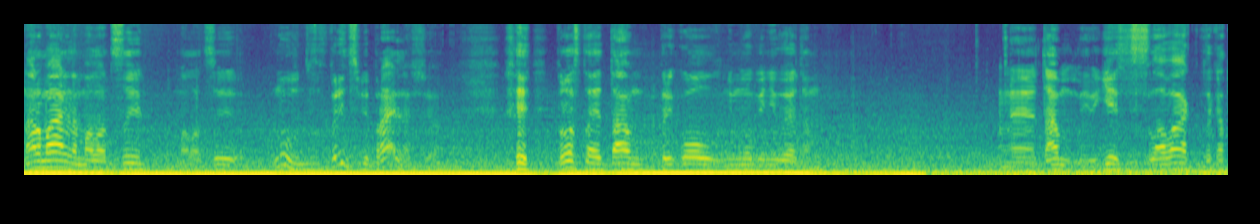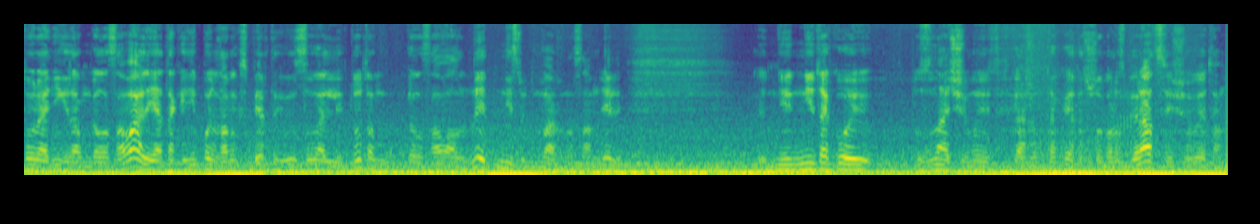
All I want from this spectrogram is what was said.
Нормально, молодцы, молодцы. Ну, в принципе, правильно все. Просто там прикол немного не в этом. Э, там есть слова, за которые они там голосовали, я так и не понял, там эксперты высылали, кто там голосовал. Ну, это не суть важно на самом деле. Не, не такой значимый, скажем так, это, чтобы разбираться еще в этом.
